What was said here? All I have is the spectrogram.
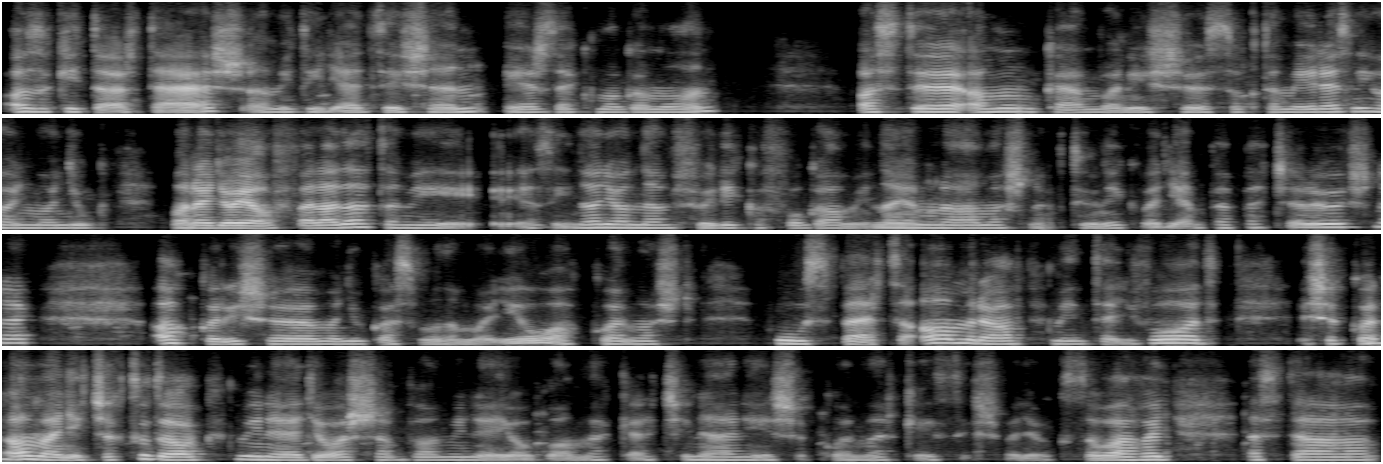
az a kitartás, amit így edzésen érzek magamon, azt a munkámban is szoktam érezni, hogy mondjuk van egy olyan feladat, ami ez így nagyon nem fűlik a foga, ami nagyon unalmasnak tűnik, vagy ilyen pepecselősnek, akkor is mondjuk azt mondom, hogy jó, akkor most 20 perc a amrap, mint egy vod, és akkor mm. amennyit csak tudok, minél gyorsabban, minél jobban meg kell csinálni, és akkor már kész is vagyok. Szóval, hogy ezt a,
